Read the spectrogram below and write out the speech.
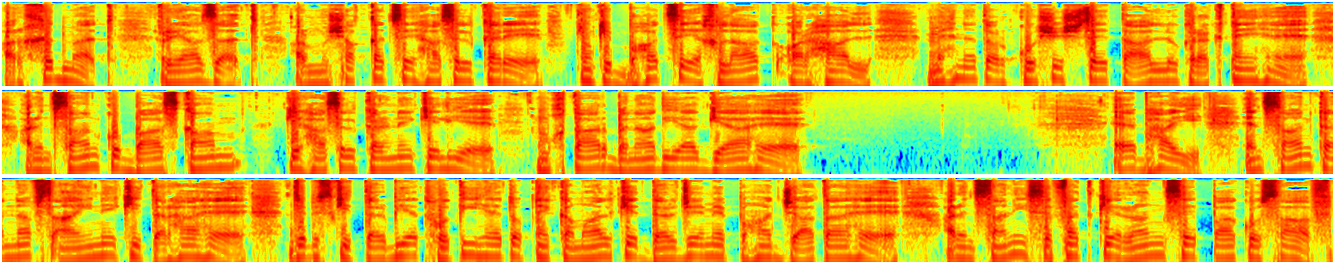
اور خدمت، ریاضت اور مشقت سے حاصل کرے، کیونکہ بہت سے اخلاق اور حال محنت اور کوشش سے تعلق رکھتے ہیں اور انسان کو بعض کام کے حاصل کرنے کے لیے مختار بنا دیا گیا ہے۔ اے بھائی، انسان کا نفس آئینے کی طرح ہے۔ جب اس کی تربیت ہوتی ہے تو اپنے کمال کے درجے میں پہنچ جاتا ہے اور انسانی صفت کے رنگ سے پاک و صاف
